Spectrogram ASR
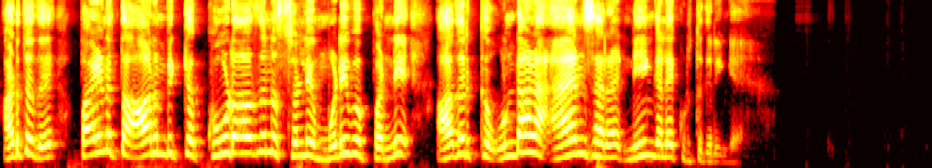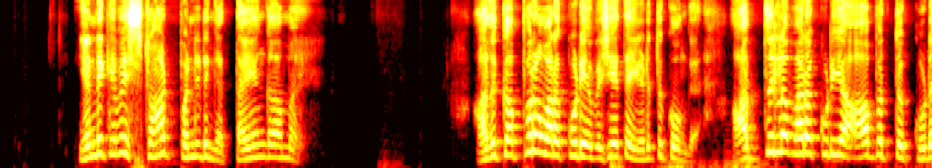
அடுத்தது பயணத்தை ஆரம்பிக்க கூடாதுன்னு சொல்லி முடிவு பண்ணி அதற்கு உண்டான ஆன்சரை நீங்களே கொடுத்துக்கிறீங்க. என்றைக்குமே ஸ்டார்ட் பண்ணிடுங்க தயங்காம. அதுக்கப்புறம் வரக்கூடிய விஷயத்தை எடுத்துக்கோங்க. அதில் வரக்கூடிய ஆபத்தை கூட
